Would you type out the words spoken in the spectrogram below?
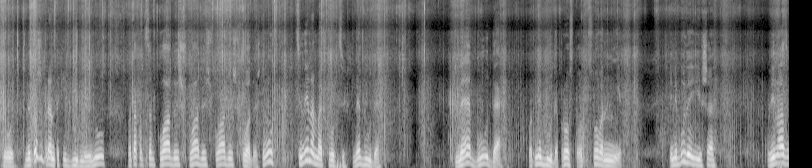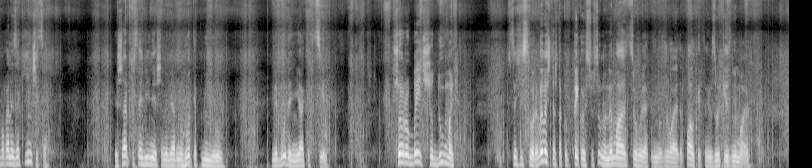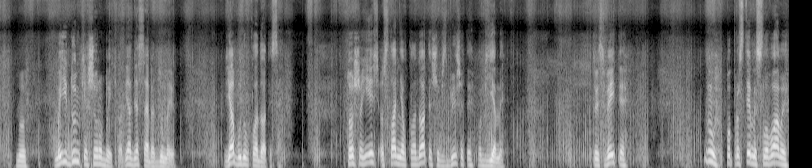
От. Не то, що прям такий бідний, ну отак от це вкладаєш, вкладаєш, вкладаєш, вкладаєш. Тому ціни на мед, хлопці, не буде. Не буде. От не буде. Просто от слова ні. І не буде її ще. Війна поки не закінчиться. І ще після війни, ще, мабуть, год як мінімум. Не буде ніяких цін. Що робити, що думати в цих історіях. Вибачте, ж так от пикаю всю суму, немає цього, як він називається, палки, та з руки знімаю. Ну, мої думки, що робити. От я для себе думаю. Я буду вкладатися. То, що є, останнє вкладати, щоб збільшити об'єми. Тобто вийти, ну, по простими словами,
